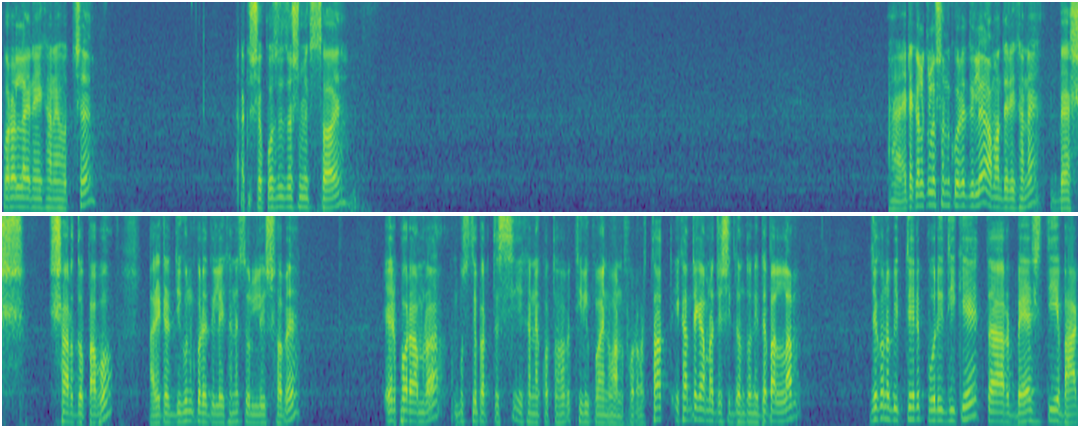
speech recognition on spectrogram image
পরের লাইনে এখানে হচ্ছে, একশো পঁচিশ দশমিক ছয় হ্যাঁ এটা ক্যালকুলেশন করে দিলে আমাদের এখানে ব্যাস সার্ধ পাবো। আর এটার দ্বিগুণ করে দিলে এখানে চল্লিশ হবে। এরপর আমরা বুঝতে পারতেছি এখানে কত হবে? থ্রি পয়েন্ট ওয়ান ফোর অর্থাৎ এখান থেকে আমরা যে সিদ্ধান্ত নিতে পারলাম, যে কোনো বৃত্তের পরিধিকে তার ব্যাস দিয়ে ভাগ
